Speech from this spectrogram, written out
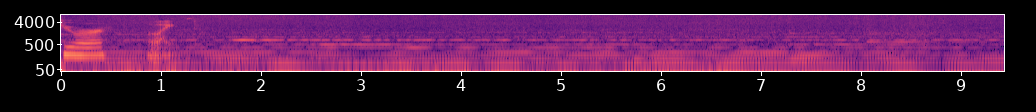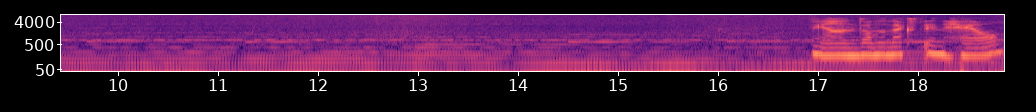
pure light. And on the next inhale,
